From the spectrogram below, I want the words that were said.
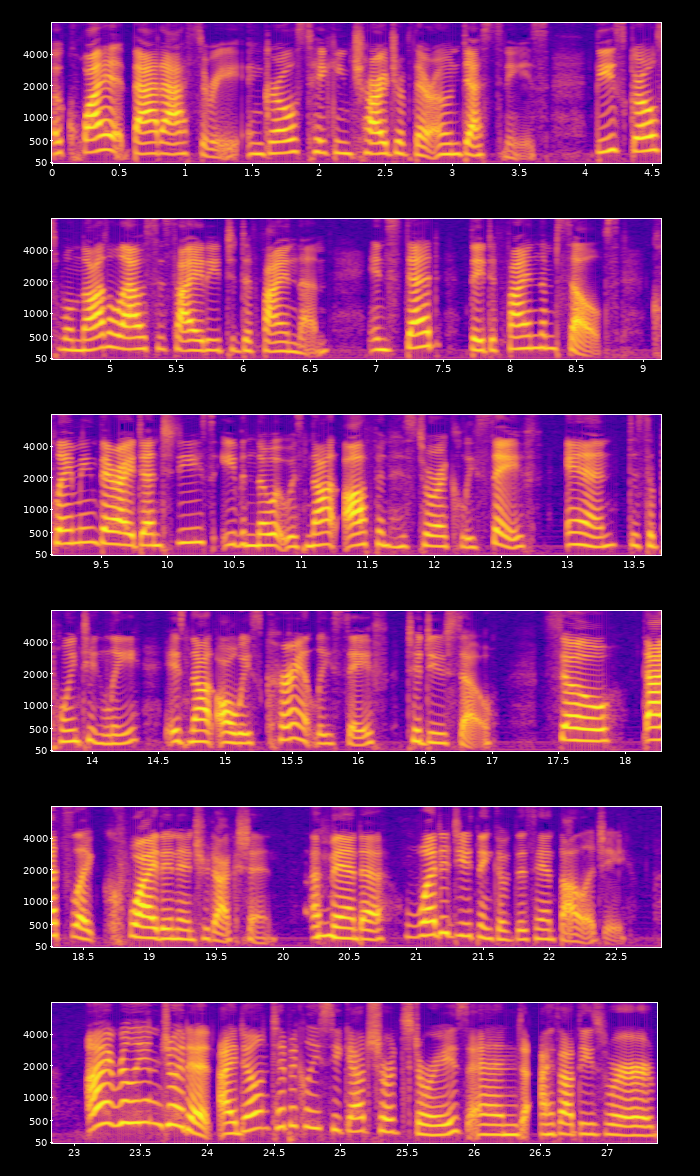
a quiet badassery in girls taking charge of their own destinies. These girls will not allow society to define them. Instead, they define themselves, claiming their identities even though it was not often historically safe, and, disappointingly, is not always currently safe to do so. So, that's like quite an introduction. Amanda, what did you think of this anthology? I really enjoyed it. I don't typically seek out short stories, and I thought these were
